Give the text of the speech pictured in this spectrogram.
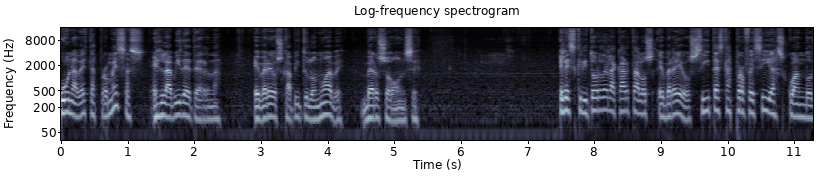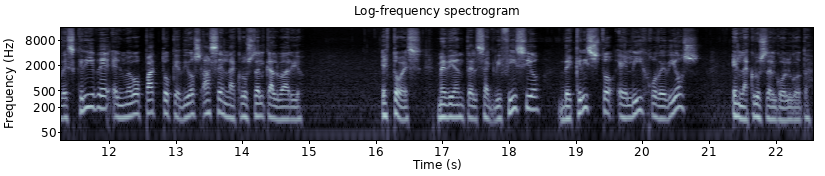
Una de estas promesas es la vida eterna. Hebreos capítulo 9, verso 11. El escritor de la carta a los Hebreos cita estas profecías cuando describe el nuevo pacto que Dios hace en la cruz del Calvario. Esto es, mediante el sacrificio de Cristo el Hijo de Dios en la cruz del Gólgota.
